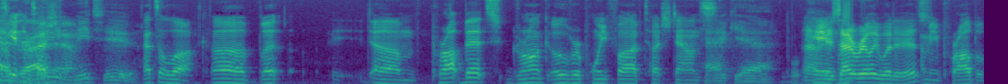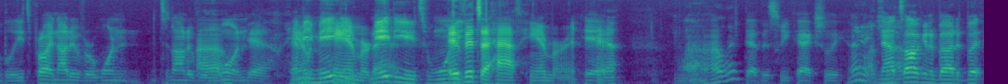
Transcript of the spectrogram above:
He's getting a right? touchdown. Me too. That's a lock. Uh, but um, prop bets Gronk over 0.5 touchdowns. Heck yeah. Uh, is that really what it is? I mean, probably. It's probably not over one. It's not over Uh, one. Yeah. I mean, maybe hammer that. maybe it's one. if it's a half hammer it. Yeah. Yeah. Wow, I like that this week actually. All right, Watch now out. talking about it, but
